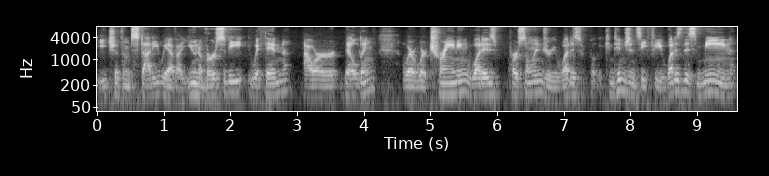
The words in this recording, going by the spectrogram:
each of them study. We have a university within our building where we're training what is personal injury, what is contingency fee, what does this mean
